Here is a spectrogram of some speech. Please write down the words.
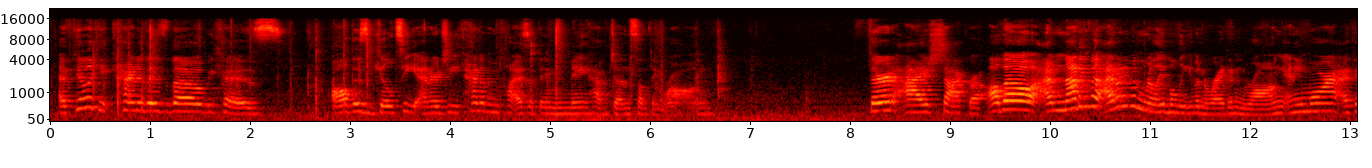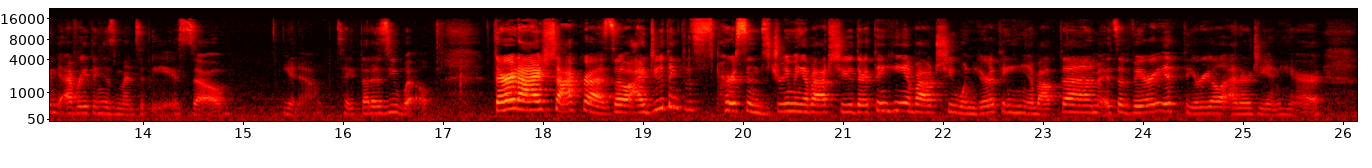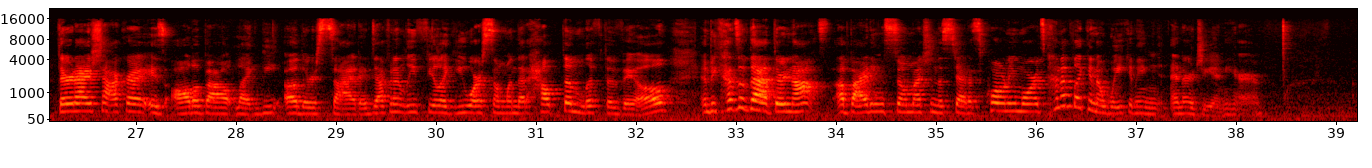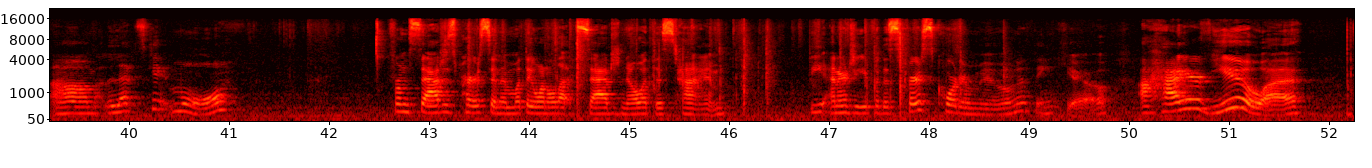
I feel like it kind of is though, because all this guilty energy kind of implies that they may have done something wrong. Third eye chakra. Although I'm not even, I don't even really believe in right and wrong anymore. I think everything is meant to be. So, you know, take that as you will. Third eye chakra. So I do think this person's dreaming about you. They're thinking about you when you're thinking about them. It's a very ethereal energy in here. Third eye chakra is all about like the other side. I definitely feel like you are someone that helped them lift the veil. And because of that, they're not abiding so much in the status quo anymore. It's kind of like an awakening energy in here. Um, let's get more from Sag's person and what they want to let Sag know at this time. The energy for this first quarter moon. Thank you. A higher view.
